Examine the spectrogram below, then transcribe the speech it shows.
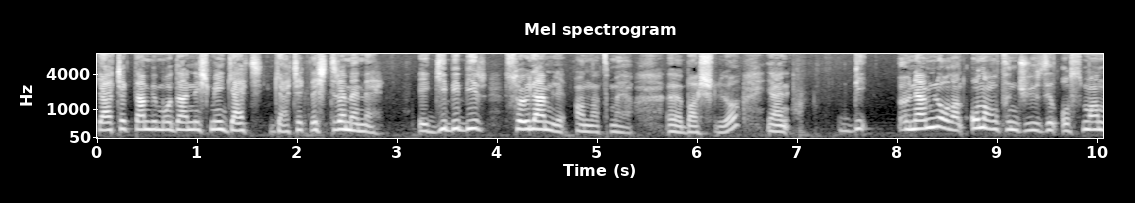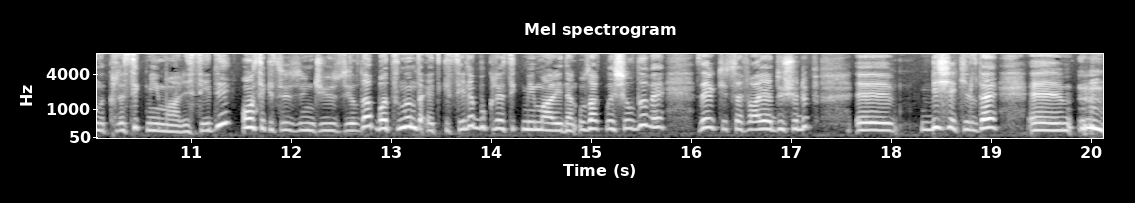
gerçekten bir modernleşmeyi ger- gerçekleştirememe e, gibi bir söylemle anlatmaya e, başlıyor. Yani bir önemli olan 16. yüzyıl Osmanlı klasik mimarisiydi. 18. yüzyılda Batı'nın da etkisiyle bu klasik mimariden uzaklaşıldı ve zevki sefaya düşülüp e, bir şekilde e,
